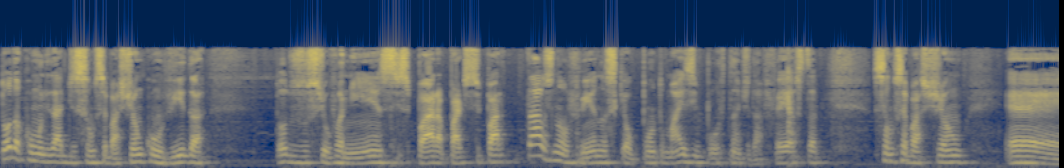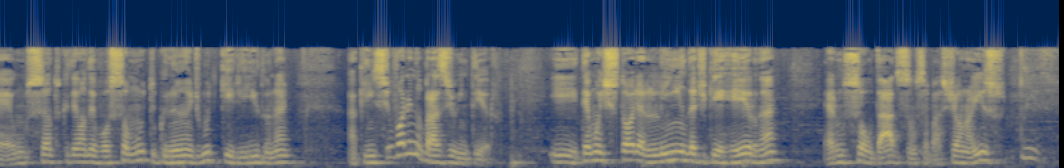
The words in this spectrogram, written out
Toda a comunidade de São Sebastião convida todos os silvanienses para participar das novenas, que é o ponto mais importante da festa. São Sebastião é um santo que tem uma devoção muito grande, muito querido, né? Aqui em Silvânia e no Brasil inteiro. E tem uma história linda de guerreiro, né? Era um soldado de São Sebastião, não é isso? Isso.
